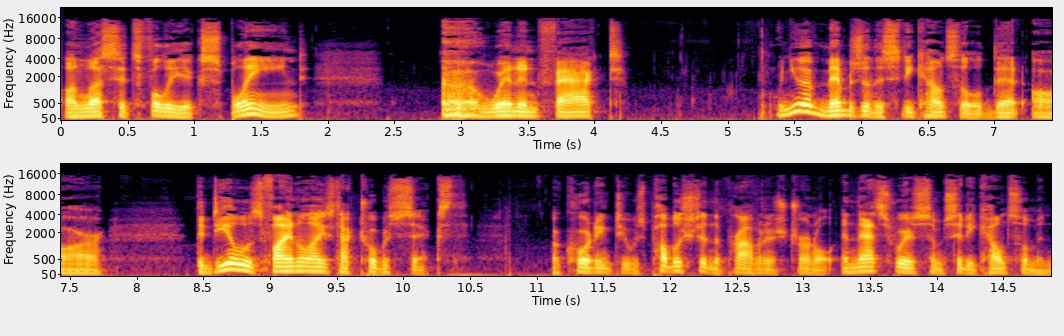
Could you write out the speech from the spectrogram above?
unless it's fully explained, when in fact, when you have members of the city council that are the deal was finalized October 6th, according to, it was published in the Providence Journal, and that's where some city councilmen,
